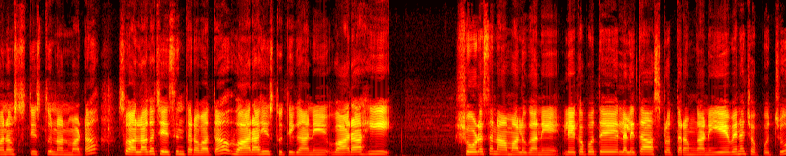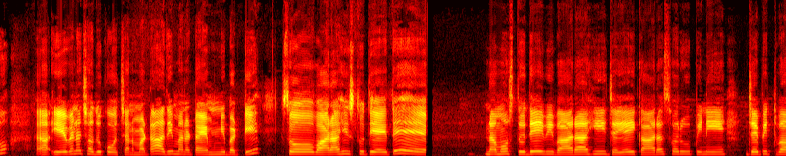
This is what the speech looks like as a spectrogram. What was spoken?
మనం స్థుతిస్తున్నాం అనమాట సో అలాగా చేసిన తర్వాత వారాహి స్థుతి కానీ వారాహి షోడశ నామాలు కానీ లేకపోతే లలిత అష్టోత్తరం కానీ ఏవైనా చెప్పొచ్చు. ఏవైనా చదువుకోవచ్చు అనమాట అది మన టైంని బట్టి. సో వారాహి స్థుతి అయితే నమోస్తు దేవి వారాహి జయైకారస్వరూపిణి జపిత్వా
